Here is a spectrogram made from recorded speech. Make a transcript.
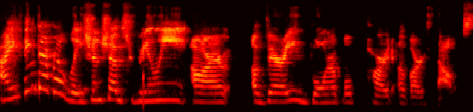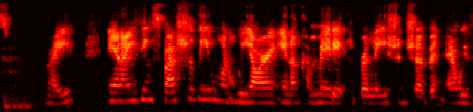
I think that relationships really are a very vulnerable part of ourselves, right? And I think especially when we are in a committed relationship and, and we've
